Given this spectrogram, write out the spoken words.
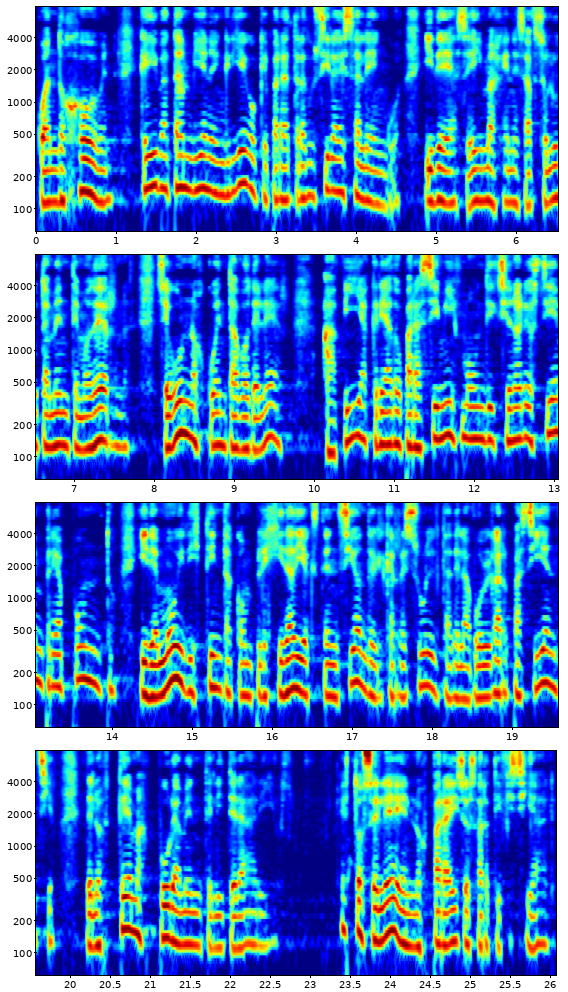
cuando joven, que iba tan bien en griego que para traducir a esa lengua ideas e imágenes absolutamente modernas, según nos cuenta Baudelaire, había creado para sí mismo un diccionario siempre a punto y de muy distinta complejidad y extensión del que resulta de la vulgar paciencia de los temas puramente literarios. Esto se lee en los paraísos artificiales.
